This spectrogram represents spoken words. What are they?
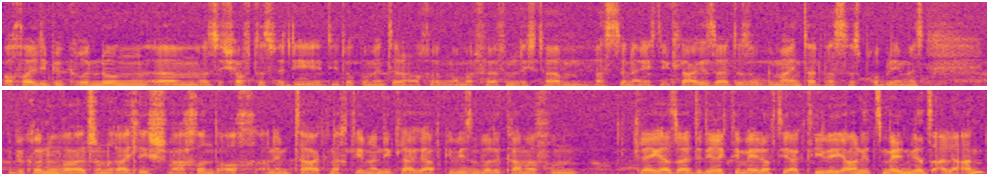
Auch weil die Begründung, ähm, also ich hoffe, dass wir die, die Dokumente dann auch irgendwann mal veröffentlicht haben, was denn eigentlich die Klageseite so gemeint hat, was das Problem ist. Die Begründung war halt schon reichlich schwach und auch an dem Tag, nachdem dann die Klage abgewiesen wurde, kam ja von Klägerseite direkt die Mail auf die Aktive, ja und jetzt melden wir uns alle an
